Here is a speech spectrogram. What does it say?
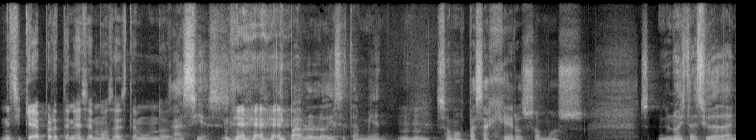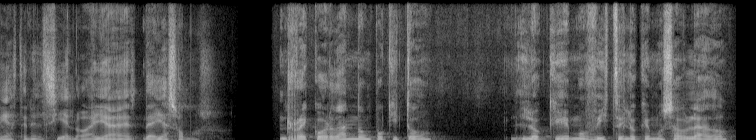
Ni siquiera pertenecemos a este mundo. Así es. Y Pablo lo dice también. Somos pasajeros, somos... Nuestra ciudadanía está en el cielo, allá, de allá somos. Recordando un poquito lo que hemos visto y lo que hemos hablado,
